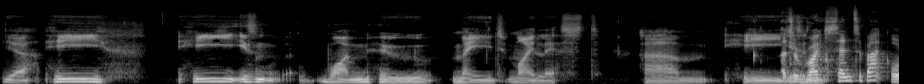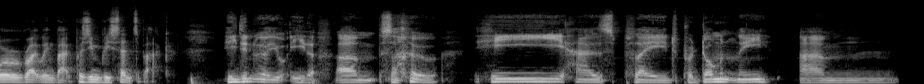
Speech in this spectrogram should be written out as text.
Yeah. He, he isn't one who made my list um, he as a right centre back or a right wing back, presumably centre back. He didn't know either. Um, so he has played predominantly um,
